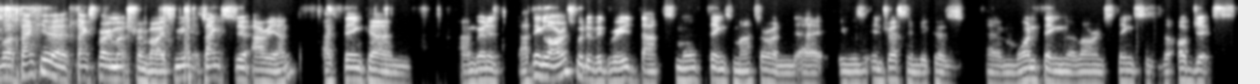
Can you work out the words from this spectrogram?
well, thank you. Uh, thanks very much for inviting me. Thanks to Ariane. I think um, I'm going to, I think Lawrence would have agreed that small things matter. And uh, it was interesting because um, one thing that Lawrence thinks is that objects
